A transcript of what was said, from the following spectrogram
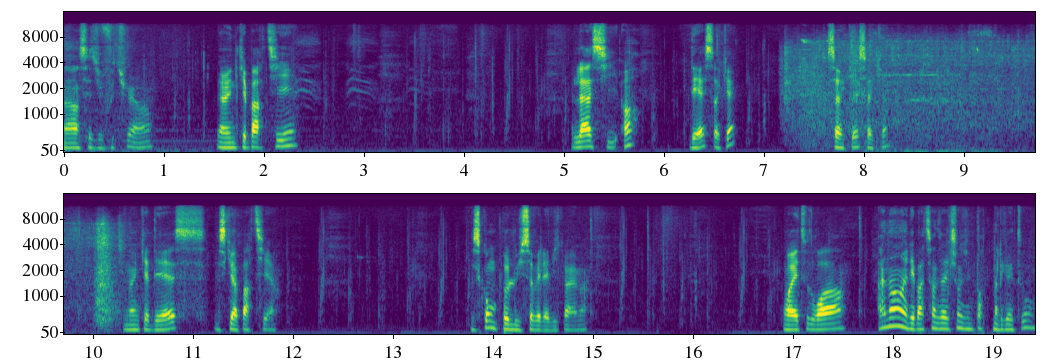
Non, c'est du foutu, hein. Il y en a une qui est partie. Là, si... Oh DS, ok. C'est ok, c'est ok. Il y en a un qui a DS. Est-ce qu'il va partir? Est-ce qu'on peut lui sauver la vie quand même? Ouais, tout droit. Ah non, il est parti en direction d'une porte malgré tout.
